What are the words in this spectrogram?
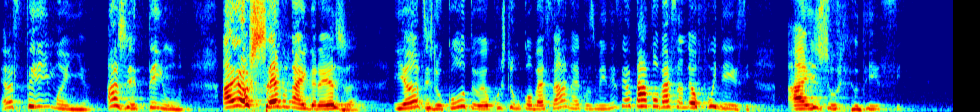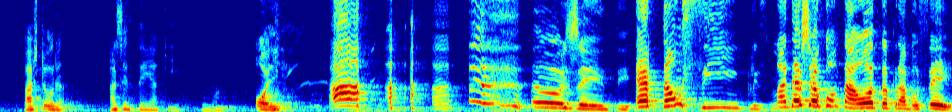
Elas têm, manhã. A gente tem uma. Aí eu chego na igreja, e antes do culto, eu costumo conversar né, com os meninos, eu estava conversando, eu fui e disse. Aí Júlio disse, pastora, a gente tem aqui uma. Olhe. Oh, gente, é tão simples. Mas deixa eu contar outra para vocês.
